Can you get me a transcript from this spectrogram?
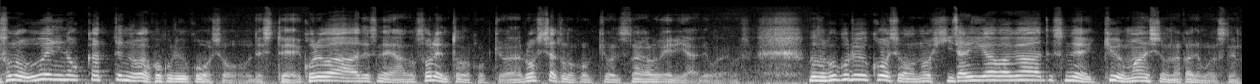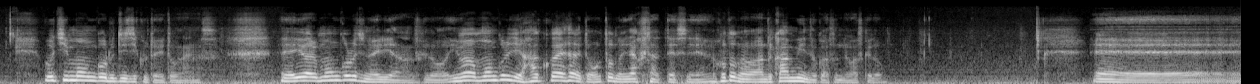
その上に乗っかっているのが黒竜交渉でして、これはですね、あのソ連との国境、ロシアとの国境につながるエリアでございます。その黒竜交渉の左側がですね、旧満州の中でもですね、内モンゴル自治区というところになります。えー、いわゆるモンゴル人のエリアなんですけど、今はモンゴル人迫害されてほとんどいなくなってですね、ほとんどあの漢民族が住んでますけど、えー、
